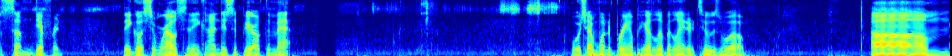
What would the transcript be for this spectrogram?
something different. They go somewhere else and they kind of disappear off the map. Which I'm going to bring up here a little bit later too, as well. Um,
